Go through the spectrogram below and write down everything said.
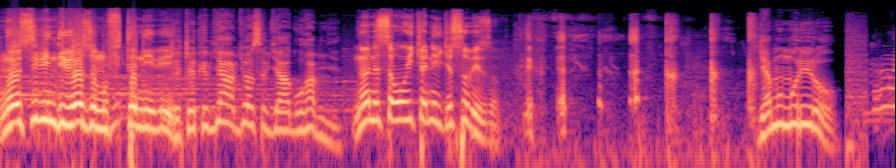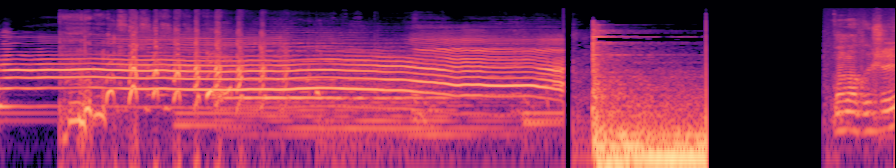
None se ibindi bibazo mufite ni ibi ceceka ibyaha byose byaguhamye. None se wowe icyo ni igisubizo jya mu muriro. ku ishuri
